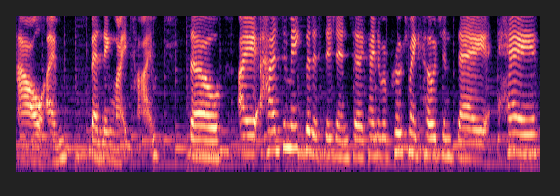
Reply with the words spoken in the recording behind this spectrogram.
how I'm spending my time. So I had to make the decision to kind of approach my coach and say, hey,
